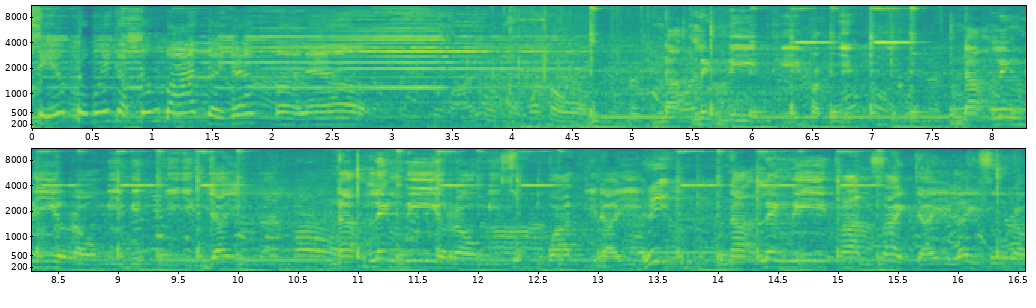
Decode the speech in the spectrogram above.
เสียประมือให้กับน้องบาสหน่อยครับมาแล้วณเล่งนี้ทีพักจิต ณเล่งนี้เรามีมิตรที่ยิ่งใหญ่ณเล่งนี้เรามีสุขวาทีใดเฮ้ยณเล่งนี้ทานไส้ใจไล่สู่เรา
